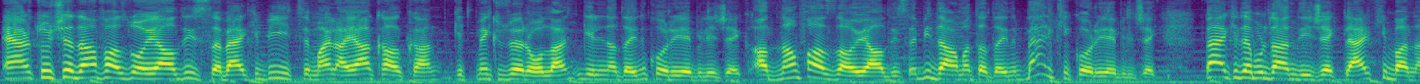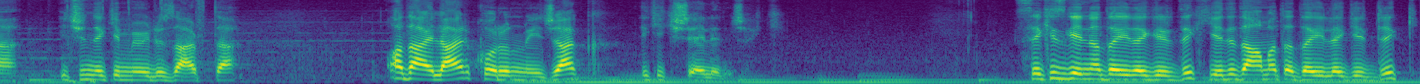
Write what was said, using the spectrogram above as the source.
Eğer Tuğçe daha fazla oy aldıysa belki bir ihtimal ayağa kalkan, gitmek üzere olan gelin adayını koruyabilecek. Adnan fazla oy aldıysa bir damat adayını belki koruyabilecek. Belki de buradan diyecekler ki bana içindeki mühürlü zarfta adaylar korunmayacak, iki kişi elenecek. Sekiz gelin adayıyla girdik, yedi damat adayıyla girdik.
